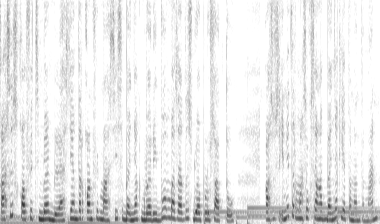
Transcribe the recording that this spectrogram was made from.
Kasus COVID-19 yang terkonfirmasi sebanyak 2.421. Kasus ini termasuk sangat banyak ya teman-teman.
